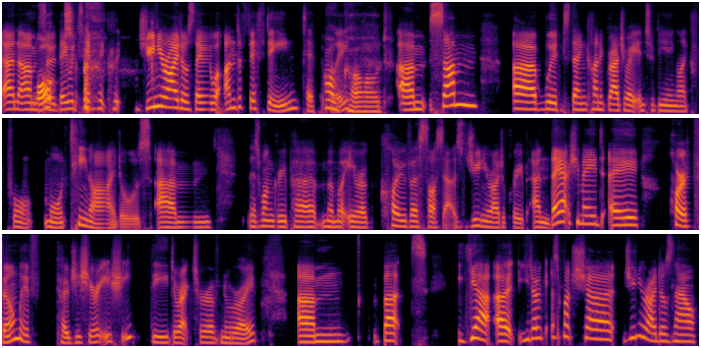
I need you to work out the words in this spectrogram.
and um, so they were typically junior idols. They were under fifteen typically. Oh God. Um, some uh would then kind of graduate into being like for more teen idols. Um, there's one group, uh, Momoiro Clover, started out as a junior idol group, and they actually made a horror film with Koji Shiraishi, the director of Noroi. Um, but yeah, uh, you don't get as much uh, junior idols now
